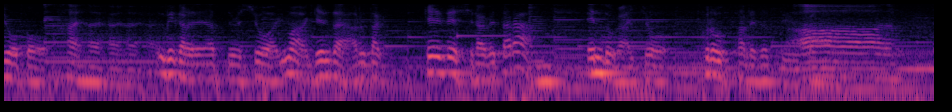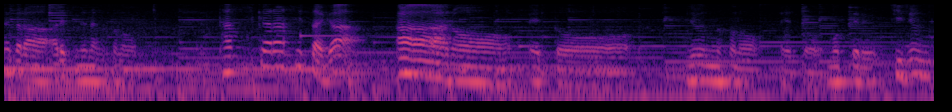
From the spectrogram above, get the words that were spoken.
塩と海からやってる塩は今現在あるだけで調べたらエンドが一応クローズされるっていう。かだからあれですねなんかその確からしさがあのえっと自分のその、えっと、持ってる基準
